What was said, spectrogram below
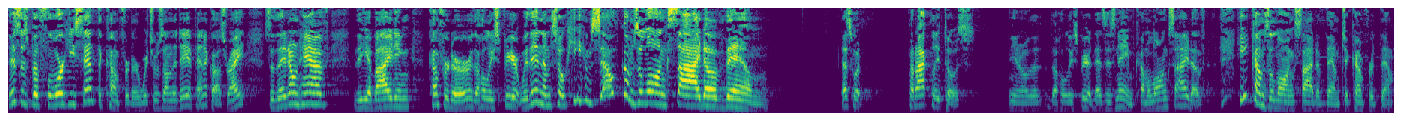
this is before He sent the Comforter, which was on the day of Pentecost, right? So they don't have the abiding Comforter, the Holy Spirit, within them, so He Himself comes alongside of them. That's what Parakletos, you know, the, the Holy Spirit, that's His name, come alongside of. He comes alongside of them to comfort them.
